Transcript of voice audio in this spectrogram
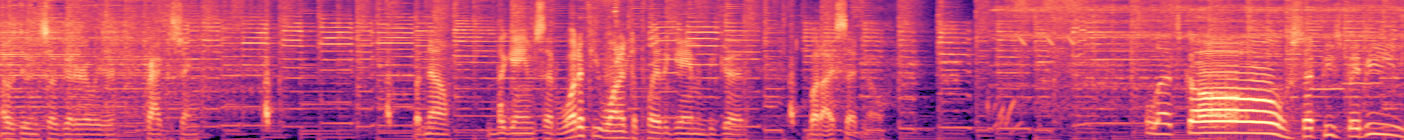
now. I was doing so good earlier, practicing. But no, the game said, what if you wanted to play the game and be good? But I said no. Let's go! Set piece, baby!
